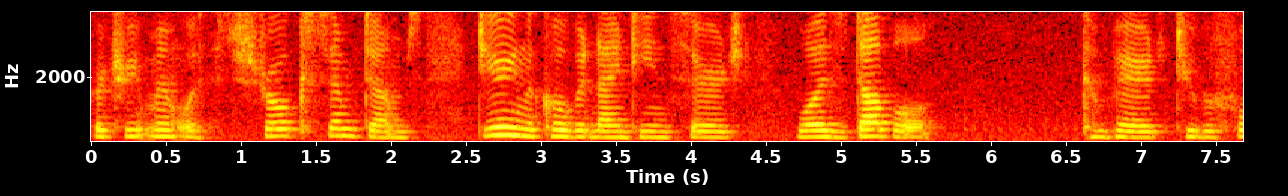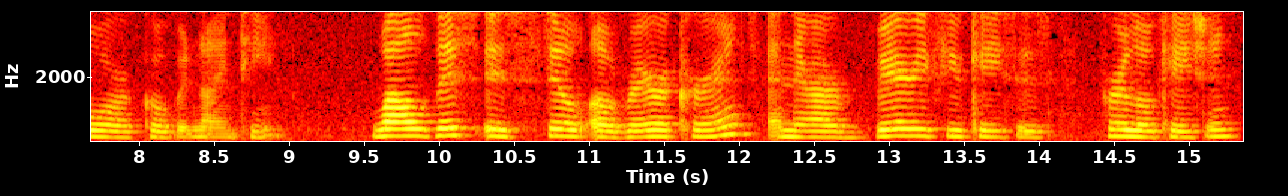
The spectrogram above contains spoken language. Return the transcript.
for treatment with stroke symptoms during the COVID-19 surge was double compared to before COVID 19. While this is still a rare occurrence and there are very few cases per location,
